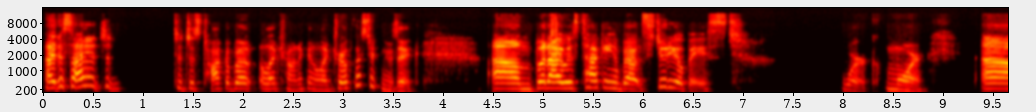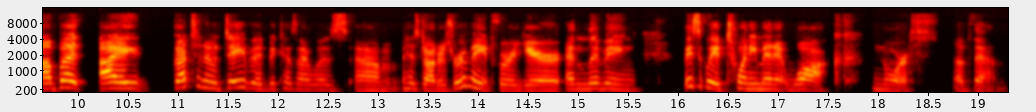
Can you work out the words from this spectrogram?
I decided to to just talk about electronic and electroacoustic music. Um, but I was talking about studio based work more. Uh, but I got to know David because I was um, his daughter's roommate for a year and living basically a 20 minute walk north of them.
